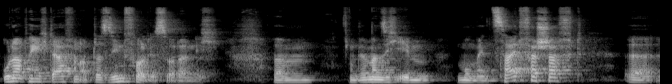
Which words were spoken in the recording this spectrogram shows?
unabhängig davon, ob das sinnvoll ist oder nicht. Und wenn man sich eben Moment Zeit verschafft, äh,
